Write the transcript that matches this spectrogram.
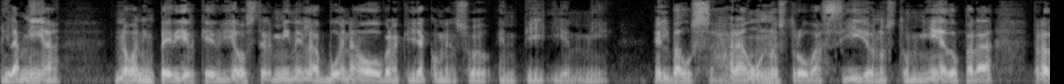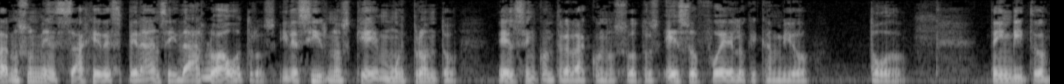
y la mía no van a impedir que Dios termine la buena obra que ya comenzó en ti y en mí. Él va a usar aún nuestro vacío, nuestro miedo, para, para darnos un mensaje de esperanza y darlo a otros y decirnos que muy pronto Él se encontrará con nosotros. Eso fue lo que cambió todo. Te invito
